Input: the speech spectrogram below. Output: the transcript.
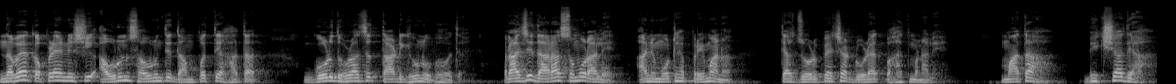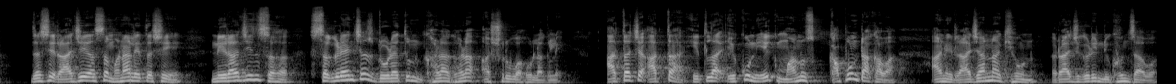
नव्या कपड्यानिशी आवरून सावरून ते दाम्पत्य हातात गोडधोळाचं ताट घेऊन उभं होतं. राजे दारासमोर आले आणि मोठ्या प्रेमानं त्या जोडप्याच्या डोळ्यात पाहत म्हणाले माता भिक्षा द्या. जसे राजे असं म्हणाले तसे निराजींसह सगळ्यांच्याच डोळ्यातून घळाघळा अश्रू वाहू लागले. आताच्या आत्ता इथला एकूण एक माणूस कापून टाकावा आणि राजांना घेऊन राजगडी निघून जावं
